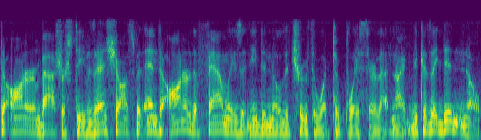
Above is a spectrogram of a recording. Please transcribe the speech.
to honor Ambassador Stevens and Sean Smith and to honor the families that need to know the truth of what took place there that night because they didn't know.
